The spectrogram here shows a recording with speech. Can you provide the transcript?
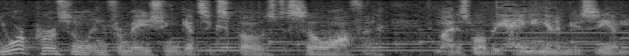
Your personal information gets exposed so often, it might as well be hanging in a museum.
